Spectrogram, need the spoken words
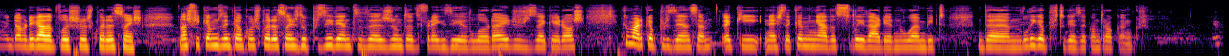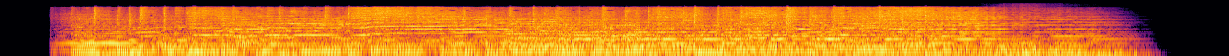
Muito obrigada pelas suas declarações. Nós ficamos então com as declarações do Presidente da Junta de Freguesia de Loureiros, José Queiroz, que marca presença aqui nesta caminhada solidária no âmbito da Liga Portuguesa contra o Cancro.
